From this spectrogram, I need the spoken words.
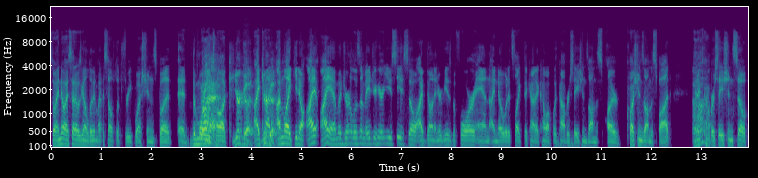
So I know I said I was going to limit myself to three questions, but uh, the more you talk, you're good. I kind I'm like, you know, I I am a journalism major here at UC, so I've done interviews before, and I know what it's like to kind of come up with conversations on this or questions on the spot uh-huh. in a uh-huh. conversation. So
